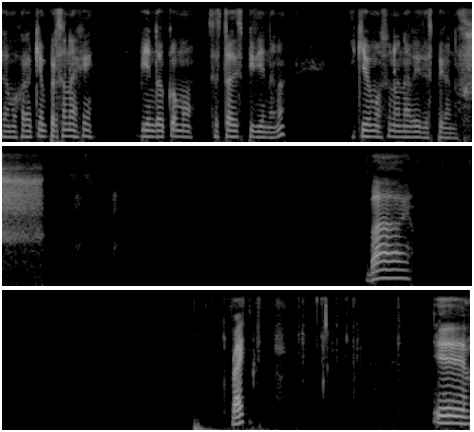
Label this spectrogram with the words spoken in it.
a lo mejor aquí un personaje viendo cómo se está despidiendo ¿no? y aquí vemos una nave despegando Bye. Right? Uh,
